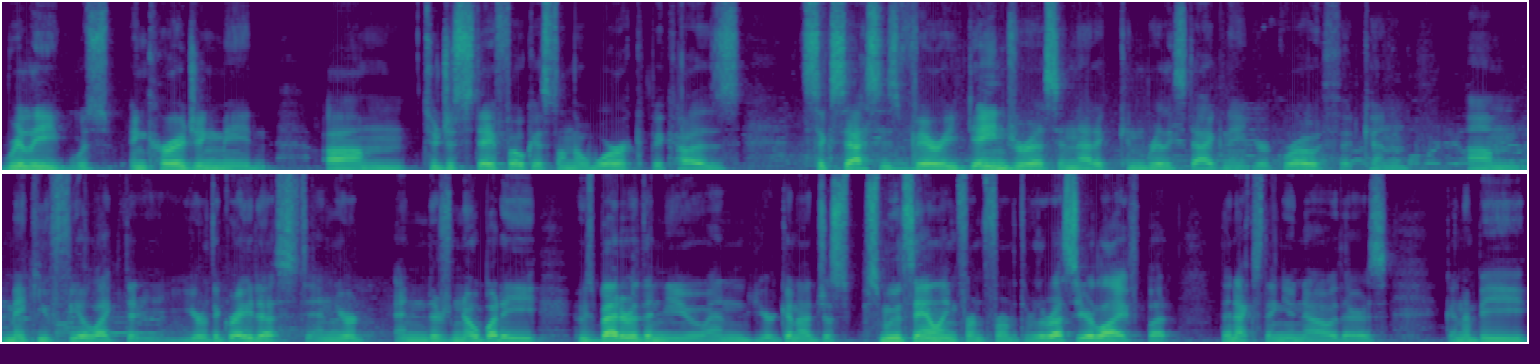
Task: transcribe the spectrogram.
really was encouraging me um, to just stay focused on the work because success is very dangerous in that it can really stagnate your growth. It can um, make you feel like that you're the greatest and you're and there's nobody who's better than you and you're gonna just smooth sailing for, for the rest of your life. But the next thing you know, there's gonna be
